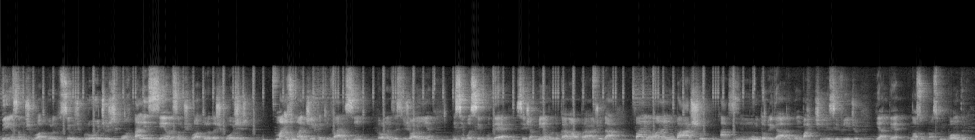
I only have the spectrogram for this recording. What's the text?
bem essa musculatura dos seus glúteos, fortalecendo essa musculatura das coxas. Mais uma dica que vale sim, pelo menos esse joinha, e se você puder, seja membro do canal para ajudar, vai lá embaixo. Assim, muito obrigado, compartilhe esse vídeo e até nosso próximo encontro.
